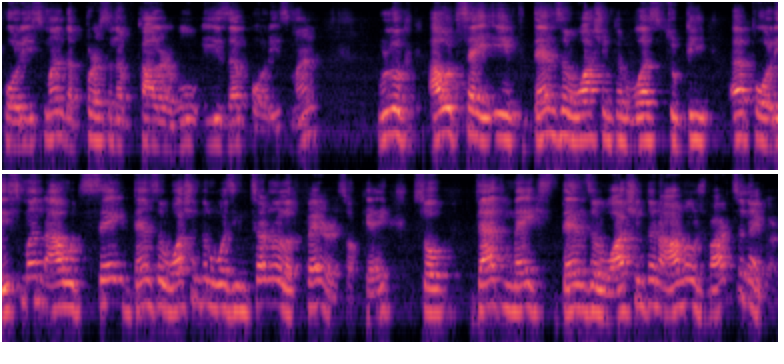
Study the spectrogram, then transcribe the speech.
policeman, the person of color who is a policeman. Look, I would say if Denzel Washington was to be a policeman, I would say Denzel Washington was internal affairs, okay? So that makes Denzel Washington Arnold Schwarzenegger.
